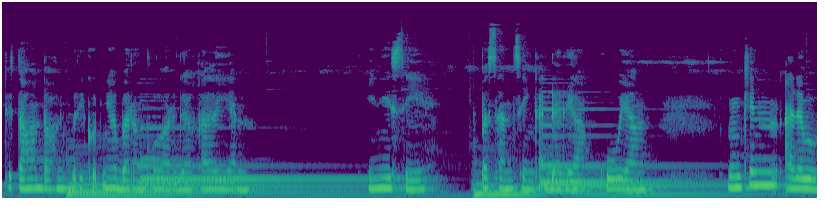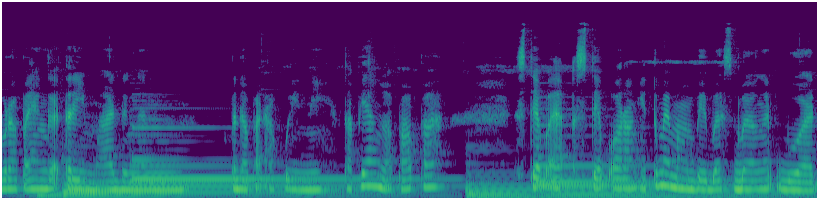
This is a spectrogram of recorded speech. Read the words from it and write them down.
di tahun-tahun berikutnya bareng keluarga kalian. Ini sih pesan singkat dari aku yang mungkin ada beberapa yang gak terima dengan pendapat aku ini, tapi ya nggak apa-apa. Setiap setiap orang itu memang bebas banget buat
